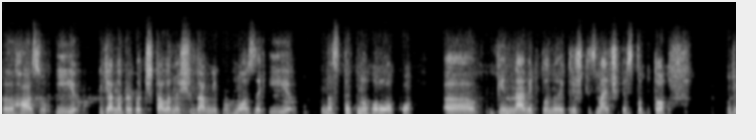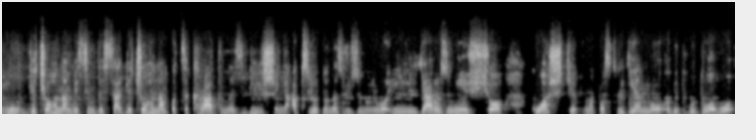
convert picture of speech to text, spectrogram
Газу, і я, наприклад, читала нещодавні прогнози, і наступного року він навіть планує трішки зменшитись. Тобто ну для чого нам 80? Для чого нам оце кратне збільшення? Абсолютно не зрозуміло. І я розумію, що коштів на поствоєнну відбудову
